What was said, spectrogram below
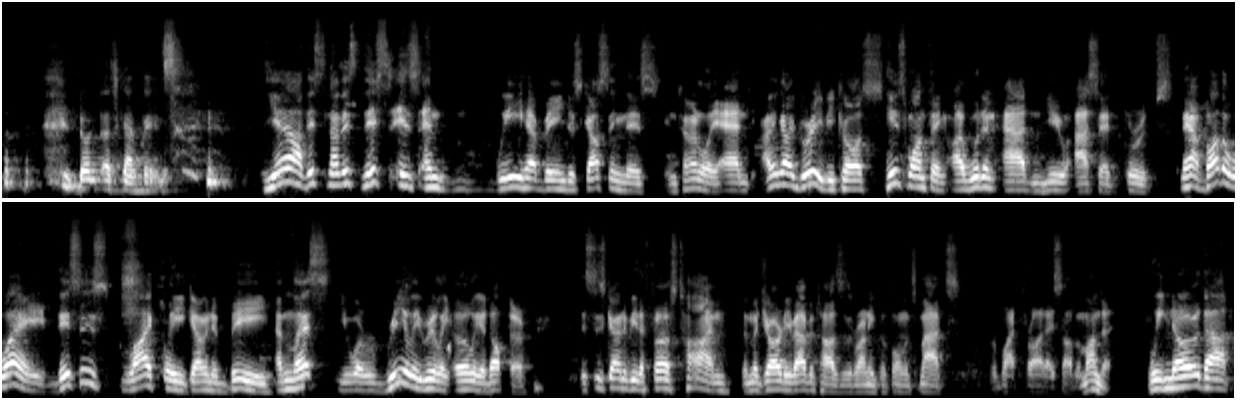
Don't touch campaigns. yeah, this now this this is and we have been discussing this internally, and I think I agree because here's one thing I wouldn't add new asset groups. Now, by the way, this is likely going to be, unless you were really, really early adopter, this is going to be the first time the majority of advertisers are running Performance Max for Black Friday, Cyber Monday. We know that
